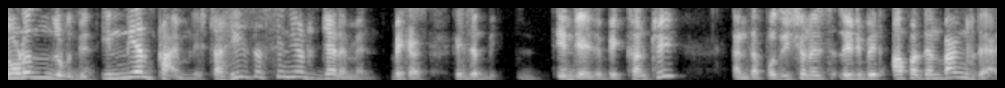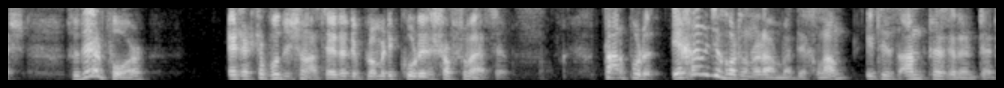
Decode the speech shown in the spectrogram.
Narendra Modi Indian prime minister he is senior gentleman because is India is a big country and the position is little bit upper than Bangladesh so therefore এটা একটা পজিশন আছে, এটা ডিপ্লোমেটিক কোরিয়ার সবসময় আছে। তারপরে, এখানে যে ঘটনাটা আমরা দেখলাম ইট ইজ আনপ্রেসিডেন্টেড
